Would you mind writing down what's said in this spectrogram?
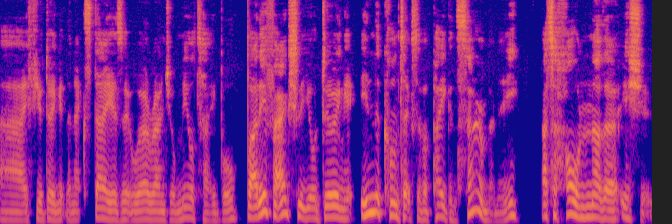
Uh, if you're doing it the next day, as it were, around your meal table. But if actually you're doing it in the context of a pagan ceremony, that's a whole nother issue.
